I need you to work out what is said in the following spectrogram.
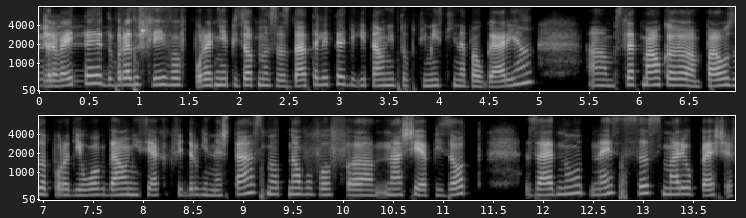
Здравейте, добре дошли в поредния епизод на Създателите, дигиталните оптимисти на България. След малка пауза поради локдаун и всякакви други неща, сме отново в нашия епизод заедно днес с Марио Пешев.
